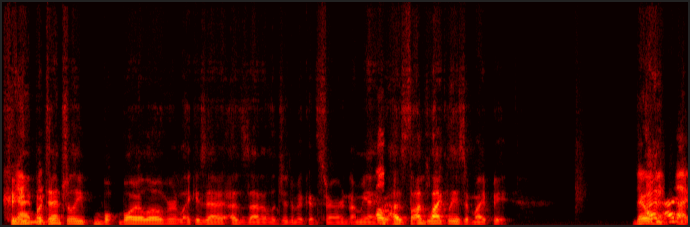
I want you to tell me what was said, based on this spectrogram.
Could Yeah, he potentially bo- boil over? Like, is that is that a legitimate concern? I mean, Oh. as unlikely as it might be. There will be I- I-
